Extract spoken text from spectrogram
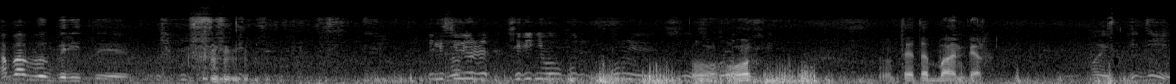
а бабы бритые. Или Сережа среднего с- с Ого. Вот это бампер. Ой, иди,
